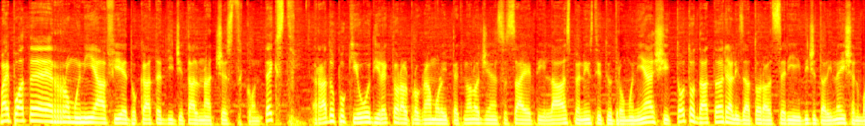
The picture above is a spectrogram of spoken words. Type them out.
Mai poate România fi educată digital în acest context? Radu Puchiu, director al programului Technology and Society la Aspen Institute România și totodată realizator al seriei Digitalination by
